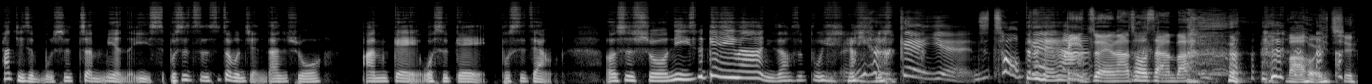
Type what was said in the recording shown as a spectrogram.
他其实不是正面的意思，不是只是这么简单说 “I'm gay”，我是 gay，不是这样，而是说你是 gay 吗？你知道是不一样的，你很 gay 耶，你是臭 gay 啊！闭嘴啦，臭三八，骂回去。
